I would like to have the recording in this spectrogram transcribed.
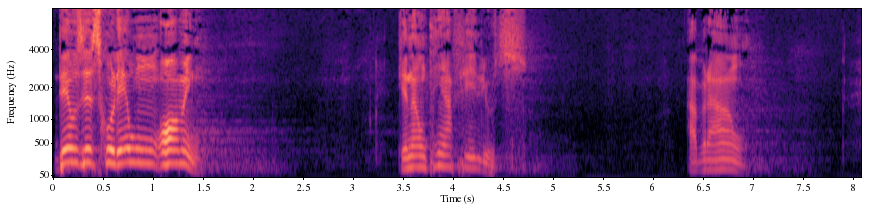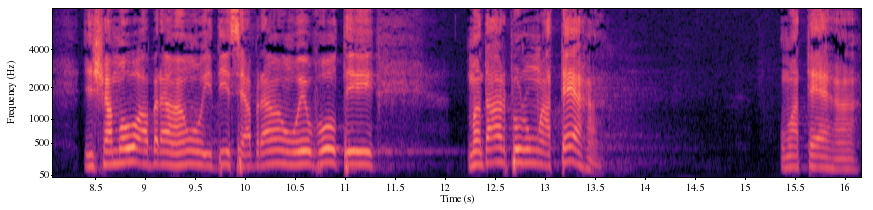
Deus escolheu um homem que não tinha filhos, Abraão. E chamou Abraão e disse: Abraão, eu vou te mandar por uma terra, uma terra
